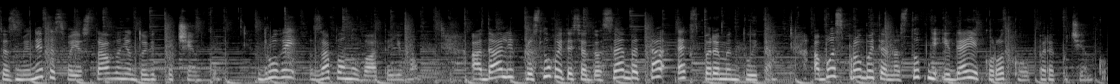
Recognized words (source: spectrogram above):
це змінити своє ставлення до відпочинку. Другий запланувати його. А далі прислухайтеся до себе та експериментуйте. Або спробуйте наступні ідеї короткого перепочинку.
